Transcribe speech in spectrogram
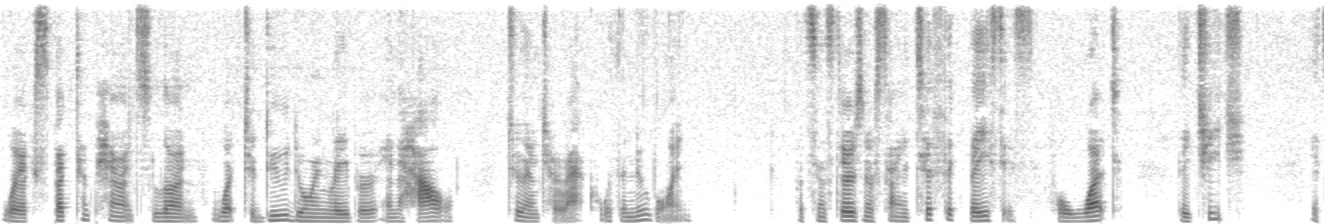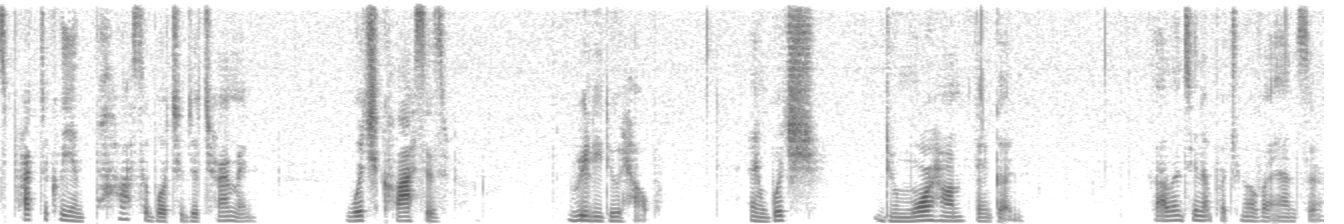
where expectant parents learn what to do during labor and how to interact with a newborn. But since there's no scientific basis for what they teach, it's practically impossible to determine which classes really do help and which do more harm than good. Valentina Petronova answer.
